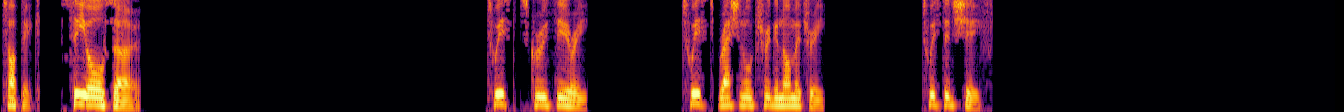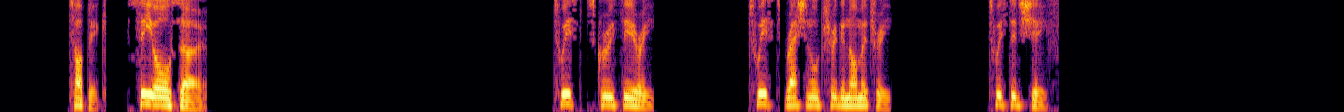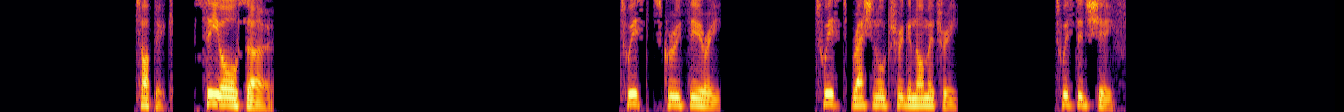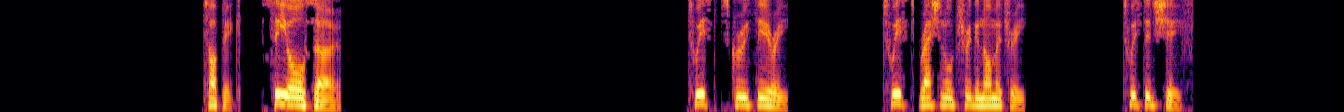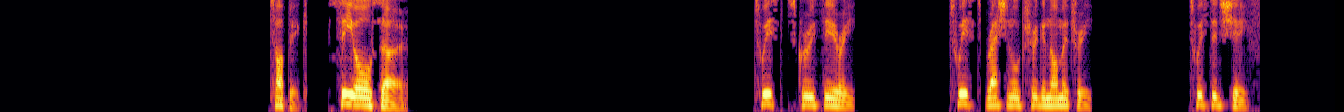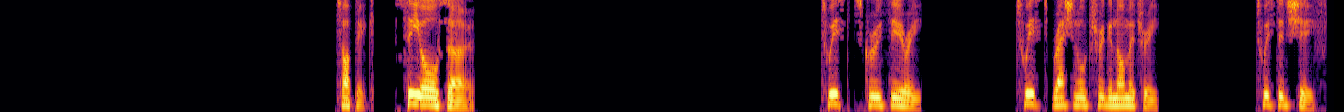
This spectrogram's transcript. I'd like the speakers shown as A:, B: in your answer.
A: Topic. See also. Twist screw theory. Twist rational trigonometry. Twisted sheaf. Topic. See also. Twist screw theory. Twist rational trigonometry. Twisted sheaf. Topic. See also Twist screw theory. Twist rational trigonometry. Twisted sheaf. Topic. See also. Twist screw theory. Twist rational trigonometry. Twisted sheaf. Topic. See also. Twist screw theory Twist rational trigonometry. Twisted sheaf. Topic. See also. Twist screw theory. Twist rational trigonometry. Twisted sheaf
